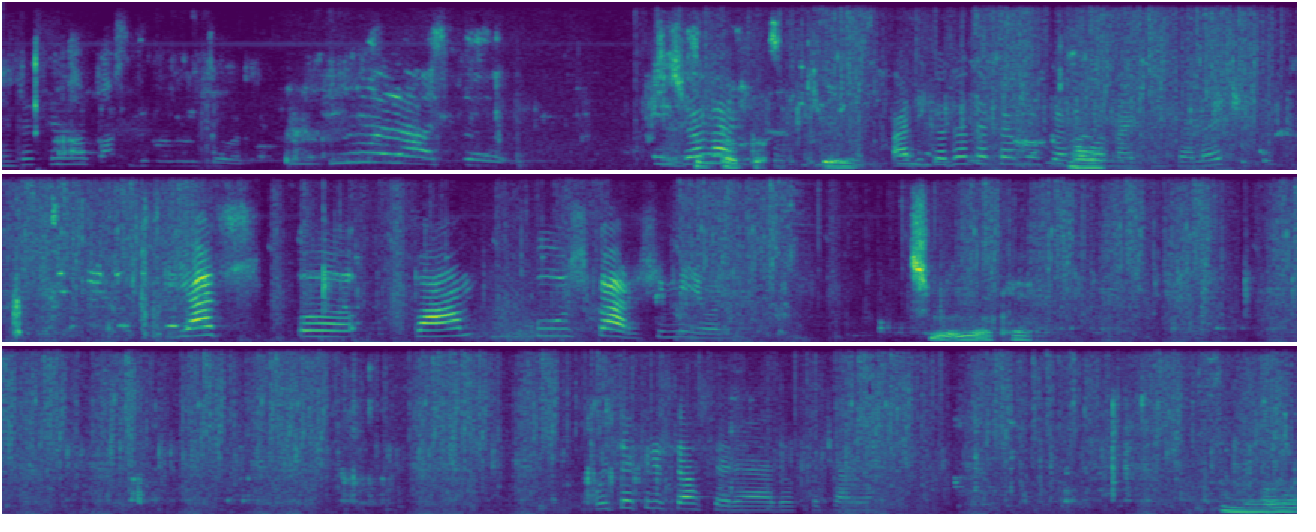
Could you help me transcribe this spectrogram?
Intră-te Nu mă lasă. Și dă like. Adică dă-te pe mult pe Fortnite, înțelegi? Ia-ți uh, pump cu scar și miniori. Și mine, ok. Uite, Cristi, asta era aia de făceam eu. Da.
